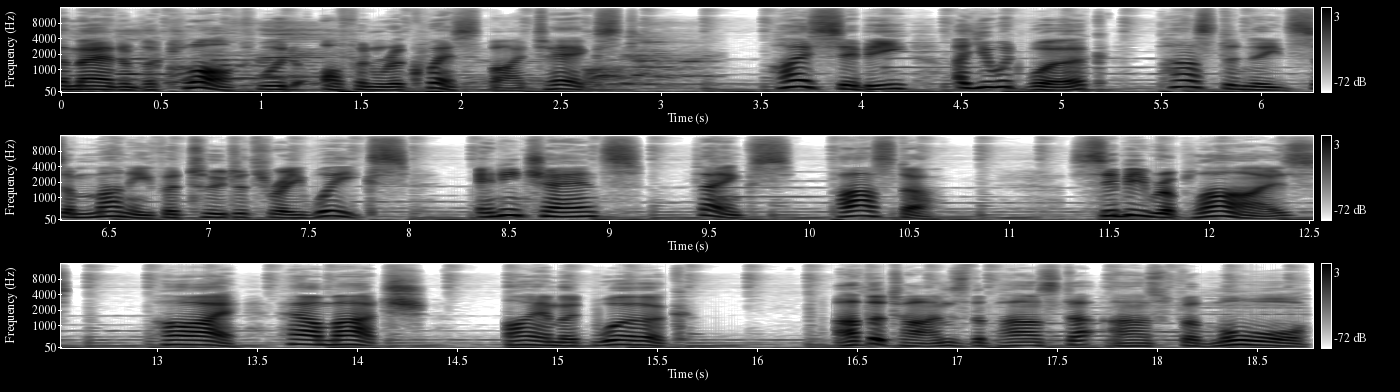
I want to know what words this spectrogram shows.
The man of the cloth would often request by text Hi, Sibby, are you at work? Pastor needs some money for two to three weeks. Any chance? Thanks, Pastor. Sibby replies, Hi, how much? I am at work. Other times the pastor asks for more.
